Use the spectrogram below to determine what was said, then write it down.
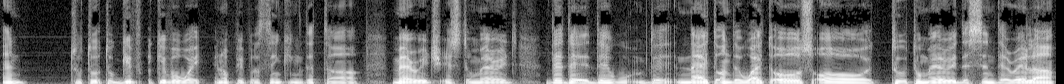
and to, to, to give give away. You know, people thinking that uh, marriage is to marry the, the the the knight on the white horse, or to, to marry the Cinderella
